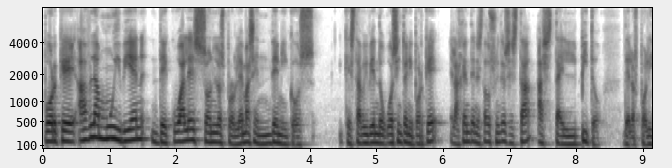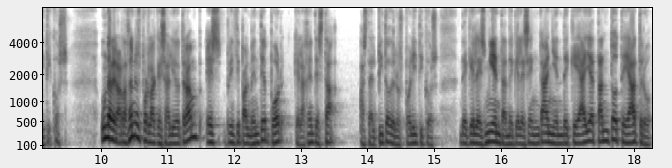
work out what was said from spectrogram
porque habla muy bien de cuáles son los problemas endémicos que está viviendo Washington y por qué la gente en Estados Unidos está hasta el pito de los políticos. Una de las razones por la que salió Trump es principalmente porque la gente está hasta el pito de los políticos, de que les mientan, de que les engañen, de que haya tanto teatro.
